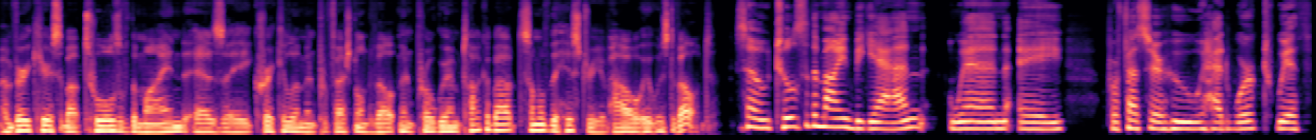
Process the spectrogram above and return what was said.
I'm very curious about Tools of the Mind as a curriculum and professional development program. Talk about some of the history of how it was developed. So, Tools of the Mind began when a professor who had worked with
